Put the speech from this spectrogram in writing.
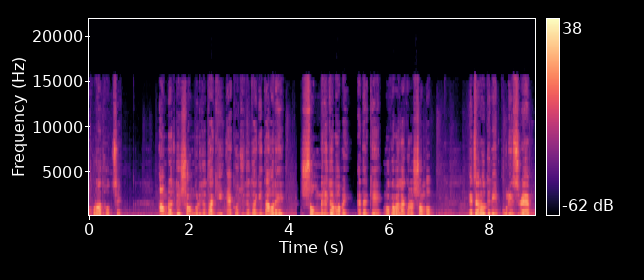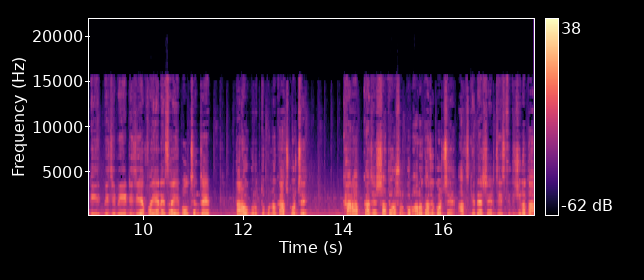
অপরাধ হচ্ছে। আমরা যদি সংগঠিত থাকি, একত্রিত থাকি, তাহলে সম্মিলিতভাবে এদেরকে মোকাবেলা করা সম্ভব। এছাড়াও তিনি পুলিশ, র্যাব বিজিবি, ডিজিএফআই, এনএসআই বলছেন যে তারাও গুরুত্বপূর্ণ কাজ করছে। খারাপ কাজের সাথে অসংখ্য ভালো কাজও করছে। আজকে দেশের যে স্থিতিশীলতা,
